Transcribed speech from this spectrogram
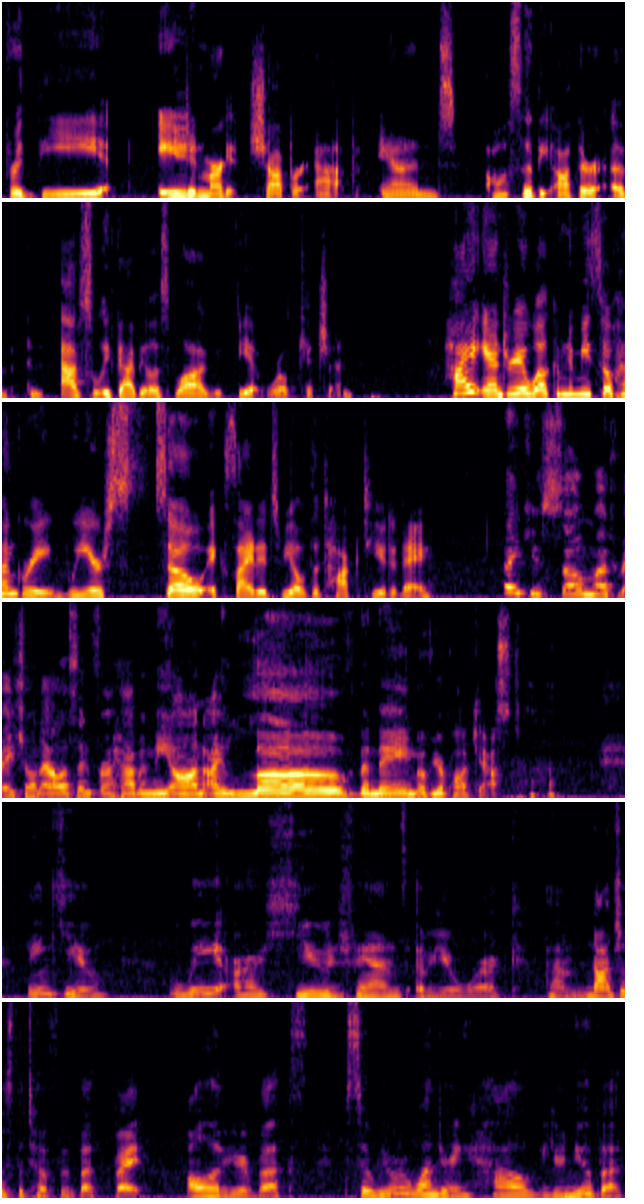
for the Asian Market Shopper app and also the author of an absolutely fabulous blog, Viet World Kitchen. Hi, Andrea. Welcome to Miso Hungry. We are so excited to be able to talk to you today. Thank you so much, Rachel and Allison, for having me on. I love the name of your podcast. Thank you. We are huge fans of your work, um, not just the tofu book, but all of your books. So we were wondering how your new book,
